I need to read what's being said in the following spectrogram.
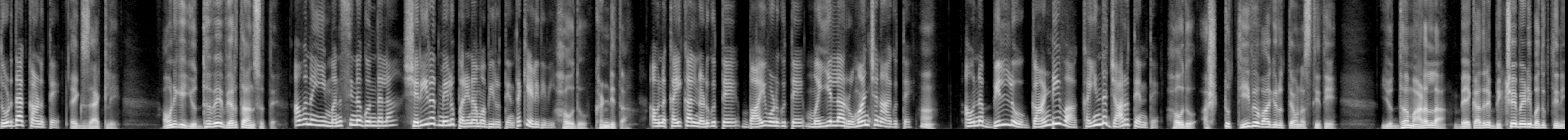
ದೊಡ್ಡದಾಗಿ ಕಾಣುತ್ತೆ. ಎಕ್ಸಾಕ್ಟ್ಲಿ ಅವನಿಗೆ ಯುದ್ಧವೇ ವ್ಯರ್ಥ ಅನ್ಸುತ್ತೆ. ಅವನ ಈ ಮನಸ್ಸಿನ ಗೊಂದಲ ಶರೀರದ ಮೇಲೂ ಪರಿಣಾಮ ಬೀರುತ್ತೆ ಅಂತ ಕೇಳಿದೀವಿ. ಹೌದು ಖಂಡಿತ. ಅವನ ಕೈಕಾಲ್ ನಡುಗುತ್ತೆ ಬಾಯಿ ಒಣಗುತ್ತೆ ಮೈಯೆಲ್ಲ ರೋಮಾಂಚನ ಆಗುತ್ತೆ. ಅವನ ಬಿಲ್ಲು ಗಾಂಡೀವ ಕೈಯಿಂದ ಜಾರುತ್ತೆ ಅಂತೆ. ಹೌದು ಅಷ್ಟು ತೀವ್ರವಾಗಿರುತ್ತೆ ಅವನ ಸ್ಥಿತಿ. ಯುದ್ಧ ಮಾಡಲ್ಲ ಬೇಕಾದ್ರೆ ಭಿಕ್ಷೆ ಬೇಡಿ ಬದುಕ್ತೀನಿ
